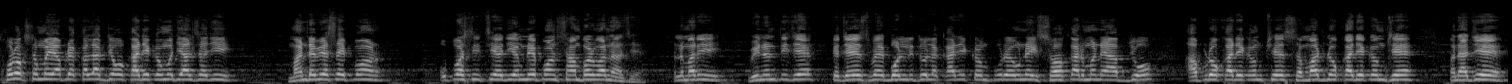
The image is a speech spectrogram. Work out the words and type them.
થોડોક સમય આપણે કલાક જેવો કાર્યક્રમ જ હાલશે હજી. માંડવ્ય સાહેબ પણ ઉપસ્થિત છે, હજી એમને પણ સાંભળવાના છે. એટલે મારી વિનંતી છે કે જયેશભાઈ બોલી લીધું એટલે કાર્યક્રમ પૂરો એવું નહીં, સહકાર મને આપજો. આપણો કાર્યક્રમ છે, સમાજનો કાર્યક્રમ છે. અને આજે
